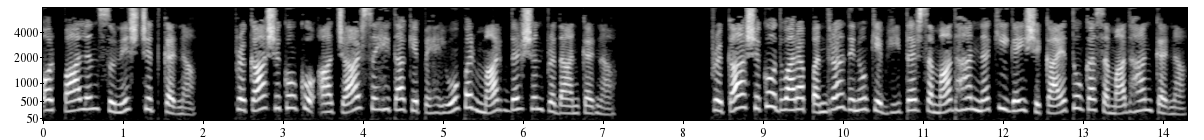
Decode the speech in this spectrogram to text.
और पालन सुनिश्चित करना। प्रकाशकों को आचार संहिता के पहलुओं पर मार्गदर्शन प्रदान करना। प्रकाशकों द्वारा पंद्रह दिनों के भीतर समाधान न की गई शिकायतों का समाधान करना।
